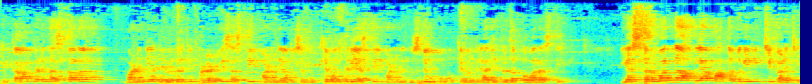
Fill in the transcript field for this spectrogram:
हे काम करत असताना माननीय देवेंद्रजी फडणवीस असतील माननीय आमचे मुख्यमंत्री असतील माननीय दुसरे उपमुख्यमंत्री अजितदादा पवार असतील या सर्वांना आपल्या माता भगिनींची काळजी.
